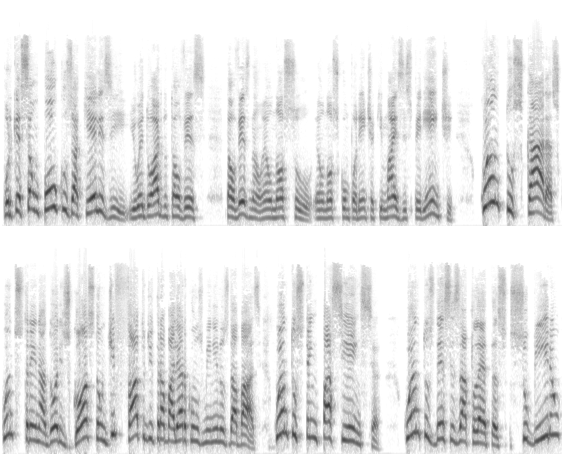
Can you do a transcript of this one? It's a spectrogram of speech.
Porque são poucos aqueles, e, e o Eduardo talvez, talvez não, é o nosso, é o nosso componente aqui mais experiente, Quantos caras, quantos treinadores gostam de fato de trabalhar com os meninos da base? Quantos têm paciência? Quantos desses atletas subiram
